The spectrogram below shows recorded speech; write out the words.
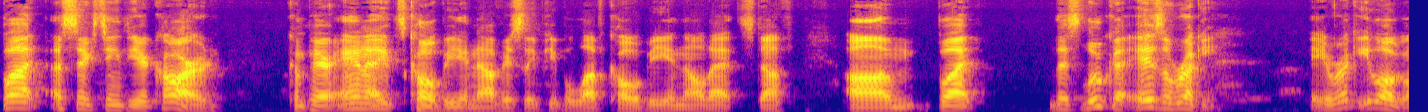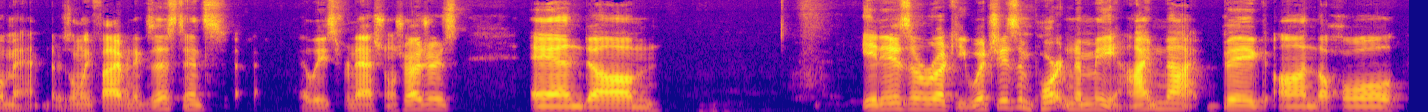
But a 16th year card. Compare and it's Kobe, and obviously people love Kobe and all that stuff. Um, but this Luka is a rookie. A rookie logo man. There's only five in existence, at least for National Treasures. And um it is a rookie, which is important to me. I'm not big on the whole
